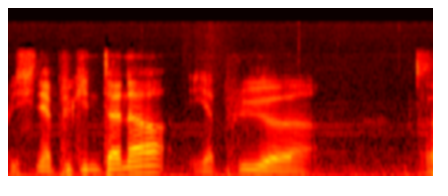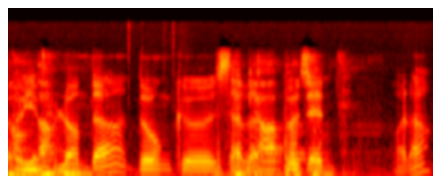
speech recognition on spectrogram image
Puisqu'il n'y a plus Quintana, il n'y a plus, euh, euh, il y a plus Landa, donc euh, ça va peut-être, voilà,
